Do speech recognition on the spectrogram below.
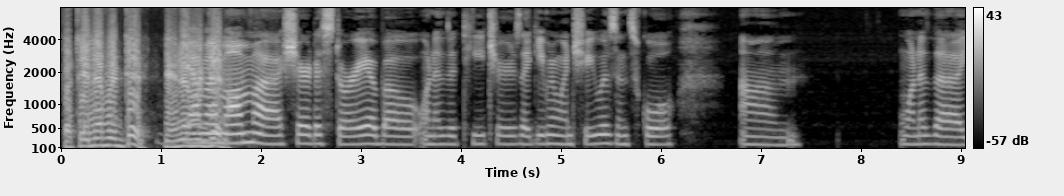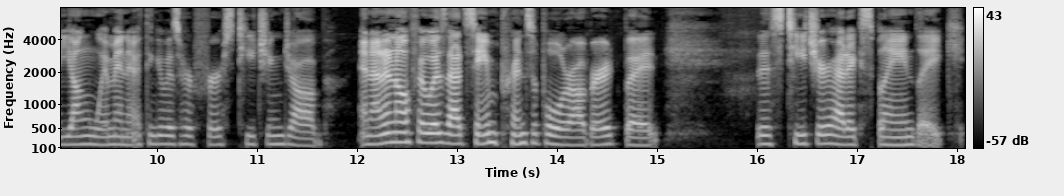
But they never did. They never yeah, my did. mom uh, shared a story about one of the teachers, like even when she was in school, um, one of the young women, I think it was her first teaching job, and I don't know if it was that same principal, Robert, but this teacher had explained like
